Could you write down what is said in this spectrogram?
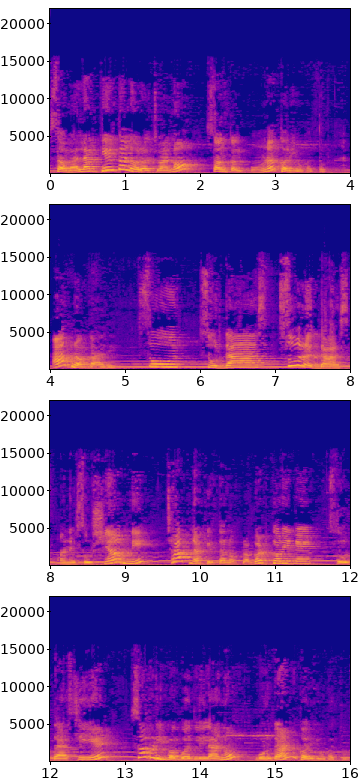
સવા લાખ કીર્તનો રચવાનો સંકલ્પ પૂર્ણ કર્યો હતો. આ પ્રકારે સુર, સુરદાસ સુરદાસ અને સુરશ્યામની છાપના કીર્તનો પ્રગટ કરીને સુરદાસીએ સઘળી ભગવદ લીલાનું ગુણગાન કર્યું હતું.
